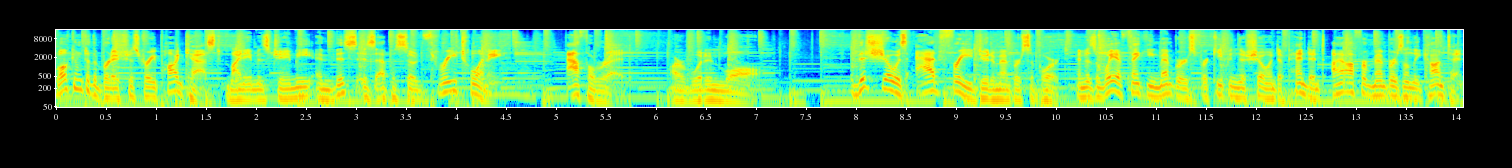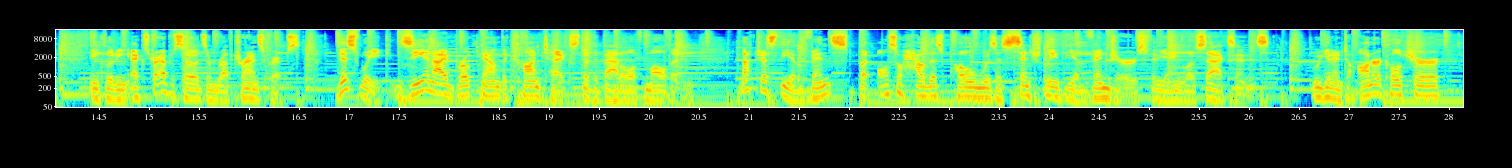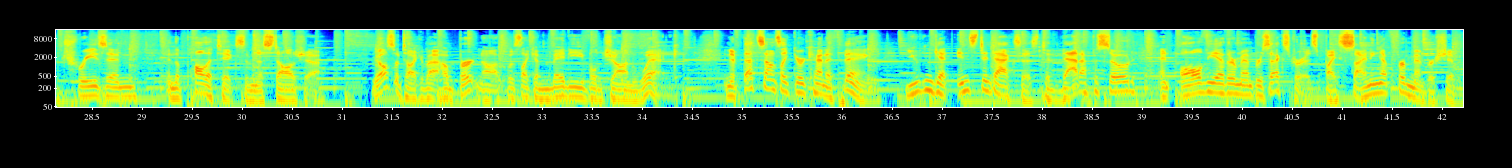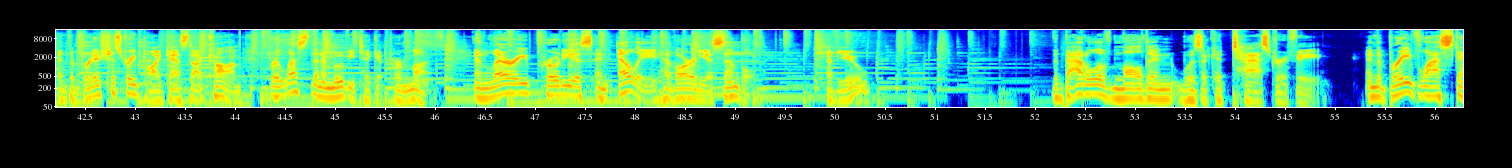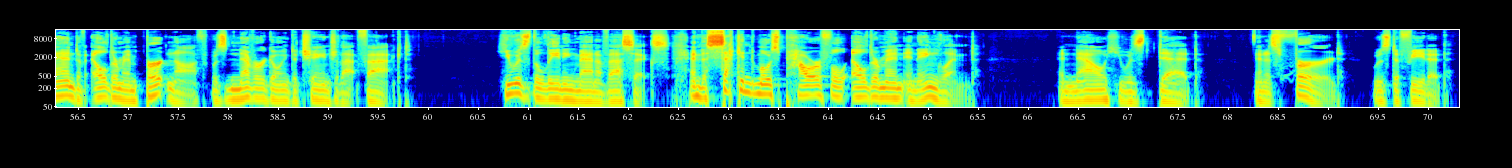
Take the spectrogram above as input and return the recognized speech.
Welcome to the British History Podcast. My name is Jamie, and this is episode 320 Athelred, Our Wooden Wall. This show is ad free due to member support, and as a way of thanking members for keeping the show independent, I offer members only content, including extra episodes and rough transcripts. This week, Z and I broke down the context of the Battle of Maldon. Not just the events, but also how this poem was essentially the Avengers for the Anglo Saxons. We get into honor culture, treason, and the politics of nostalgia. We also talk about how Byrhtnoth was like a medieval John Wick. And if that sounds like your kind of thing, you can get instant access to that episode and all the other members' extras by signing up for membership at thebritishhistorypodcast.com for less than a movie ticket per month. And Larry, Proteus, and Ellie have already assembled. Have you? The Battle of Maldon was a catastrophe, and the brave last stand of Ealdorman Byrhtnoth was never going to change that fact. He was the leading man of Essex, and the second most powerful ealdorman in England. And now he was dead, and his fyrd was defeated.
